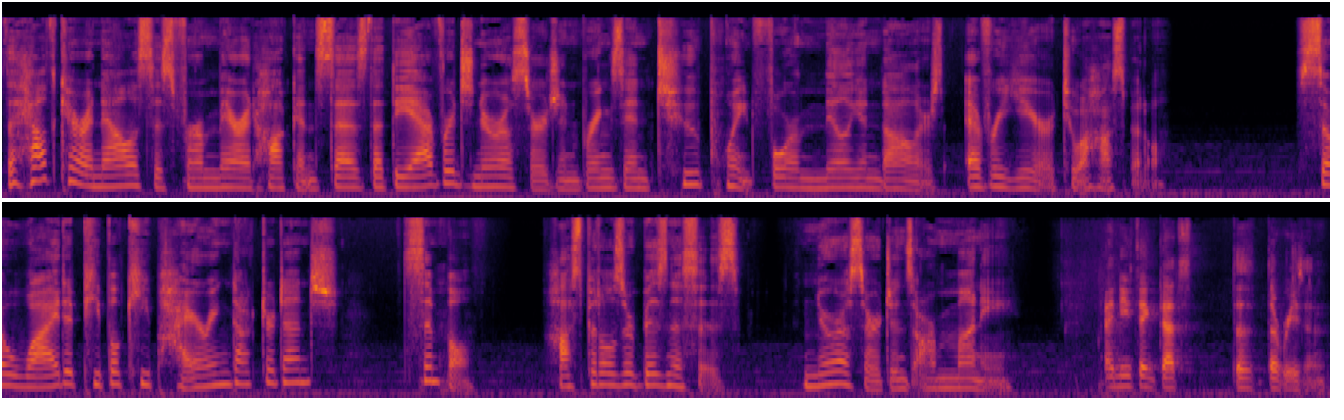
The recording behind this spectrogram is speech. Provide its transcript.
The healthcare analysis firm Merritt Hawkins says that the average neurosurgeon brings in $2.4 million every year to a hospital. So, why do people keep hiring Dr. Duntsch? Simple hospitals are businesses, neurosurgeons are money. And you think that's the, the reason?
